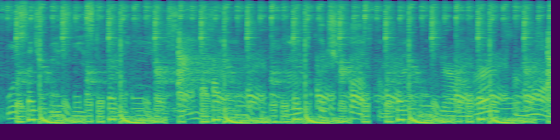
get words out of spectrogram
Косточка, если есть такая регенерация, я не знаю. Ну, это очень классно, вот эта игра нравится, но... Но,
